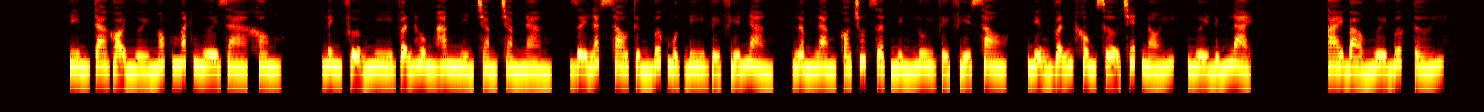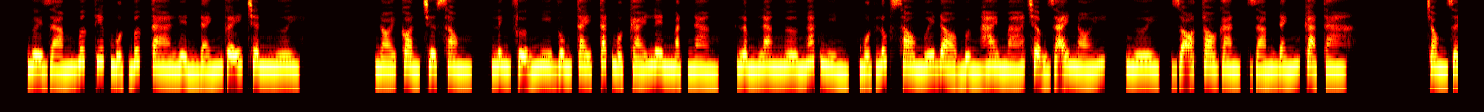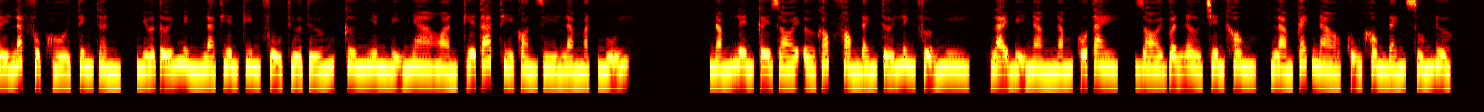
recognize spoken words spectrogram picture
Tin ta gọi người móc mắt ngươi ra không? Linh Phượng Nhi vẫn hung hăng nhìn chằm chằm nàng, giây lát sau từng bước một đi về phía nàng, lâm lang có chút giật mình lui về phía sau, miệng vẫn không sợ chết nói, ngươi đứng lại. Ai bảo ngươi bước tới, ngươi dám bước tiếp một bước ta liền đánh gãy chân ngươi. Nói còn chưa xong, Linh Phượng Nhi vung tay tắt một cái lên mặt nàng, lâm lang ngơ ngác nhìn, một lúc sau mới đỏ bừng hai má chậm rãi nói, ngươi, rõ to gan, dám đánh cả ta. Trong giây lát phục hồi tinh thần, nhớ tới mình là thiên kim phủ thừa tướng, cư nhiên bị nha hoàn kia tát thì còn gì là mặt mũi. Nắm lên cây roi ở góc phòng đánh tới Linh Phượng Nhi, lại bị nàng nắm cố tay, roi vẫn ở trên không, làm cách nào cũng không đánh xuống được.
